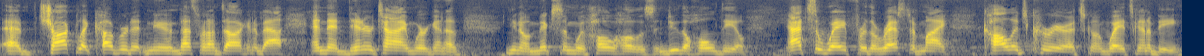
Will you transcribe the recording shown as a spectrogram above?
and chocolate covered at noon. That's what I'm talking about. And then dinner time, we're going to, you know, mix them with ho hos and do the whole deal. That's the way for the rest of my college career. It's the way it's going to be.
